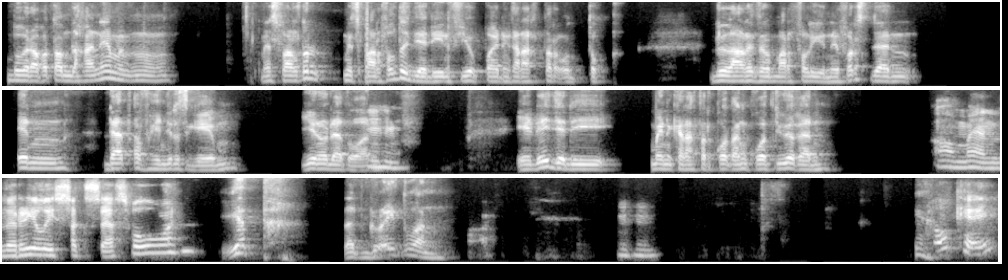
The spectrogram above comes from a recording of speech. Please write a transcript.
beberapa tahun belakangnya memang Miss Marvel tuh Miss Marvel tuh jadiin viewpoint karakter untuk the larger Marvel universe dan in that Avengers game, you know that one. Mhm. Ya dia jadi main karakter quote unquote juga kan. oh man, the really successful one. Yep, that great one. Mhm. Yeah. Okay,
